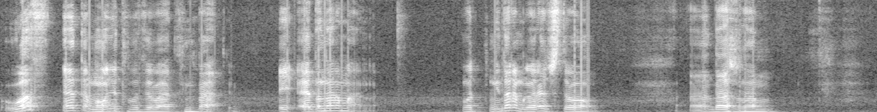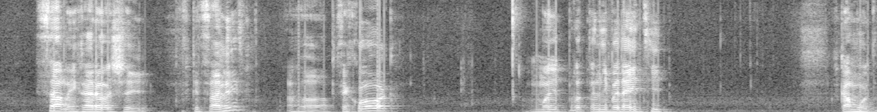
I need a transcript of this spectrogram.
У вас это может вызывать симпатию. И это нормально. Вот недаром говорят, что э, даже там самый хороший специалист, э, психолог, может просто не подойти кому-то.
